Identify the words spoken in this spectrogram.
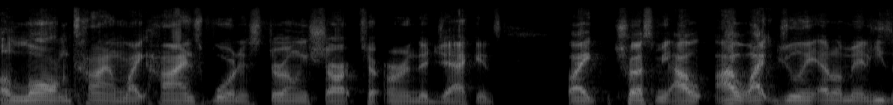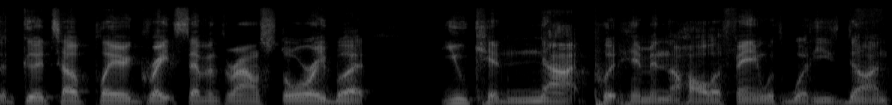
a long time, like Hines Ward and Sterling Sharpe, to earn the jackets. Like, trust me, I, I like Julian Edelman. He's a good, tough player, great seventh round story, but you cannot put him in the Hall of Fame with what he's done.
